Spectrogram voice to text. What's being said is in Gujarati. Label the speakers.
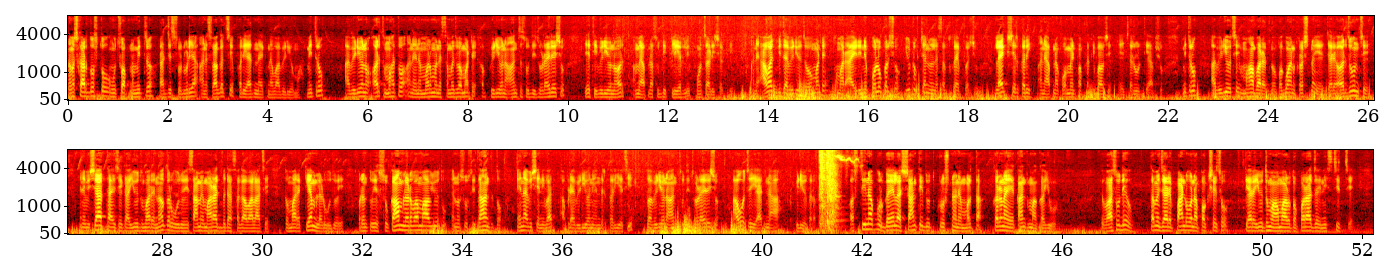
Speaker 1: નમસ્કાર દોસ્તો, હું છું આપનો મિત્ર રાજેશ સોડવડિયા અને સ્વાગત છે ફરી આજના એક નવા વિડીયોમાં. મિત્રો, આ વિડીયોનો અર્થ મહત્ત્વ અને એના મર્મને સમજવા માટે આ વિડીયોના અંત સુધી જોડાઈ રહેશો. જેથી વિડીયોનો અર્થ અમે આપણા સુધી ક્લિયરલી પહોંચાડી શકીએ. અને આવા જ બીજા વીડિયો જોવા માટે અમારા આઈડીને ફોલો કરશો, યુટ્યુબ ચેનલને સબસ્ક્રાઈબ કરશો, લાઇક શેર કરી અને આપના કોમેન્ટમાં પ્રતિભાવ છે એ જરૂરથી આપશો. મિત્રો, આ વીડિયો છે મહાભારતનો. ભગવાન કૃષ્ણએ જ્યારે અર્જુન છે, એને વિષાદ થાય છે કે આ યુદ્ધ મારે ન કરવું જોઈએ, સામે મારા જ બધા સગાવાલા છે, તો મારે કેમ લડવું જોઈએ? પરંતુ એ શું કામ લડવામાં આવ્યું હતું? એનો શું સિદ્ધાંત હતો? એના વિશેની વાત આપણે આ વિડીયોની અંદર કરીએ છીએ. તો આ વિડીયોના અંત સુધી જોડાઈ રહીશો. આવો જઈએ આજના આ વીડિયો તરફ. હસ્તિનાપુર ગયેલા શાંતિદૂત કૃષ્ણને મળતા કર્ણએ એકાંતમાં કહ્યું કે વાસુદેવ, તમે જ્યારે પાંડવોના પક્ષે છો, ત્યારે યુદ્ધમાં અમારો તો પરાજય નિશ્ચિત છે.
